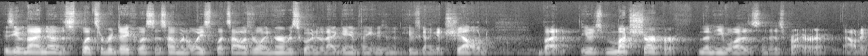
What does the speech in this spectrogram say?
Because even though I know the splits are ridiculous his home and away splits, I was really nervous going into that game thinking he was gonna- he was going to get shelled. But he was much sharper than he was in his prior outing.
